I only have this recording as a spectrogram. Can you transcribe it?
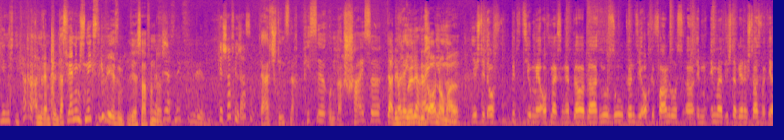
hier nicht die Karre anrempeln. Das wäre nämlich das nächste gewesen. Wir schaffen Das das. wäre das nächste gewesen. Wir schaffen das. Da stinkt es nach Pisse und nach Scheiße. Ja, das Berlin ist auch normal. Hier steht auch bittet sie um mehr Aufmerksamkeit, bla bla bla. Nur so können sie auch gefahrenlos äh, im, immer dichter werdenden Straßenverkehr.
